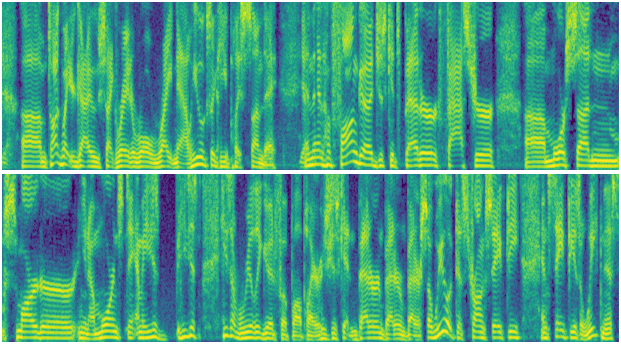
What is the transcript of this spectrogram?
Yes. Um, talk about your guy who's like ready to roll right now. He looks like he can play Sunday, yes. and then Hufanga just gets better, faster, uh, more sudden, smarter. You know, more instinct. I mean, he just he just he's a really good football player who's just getting better and better and better. So we looked at strong safety and safety as a weakness.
